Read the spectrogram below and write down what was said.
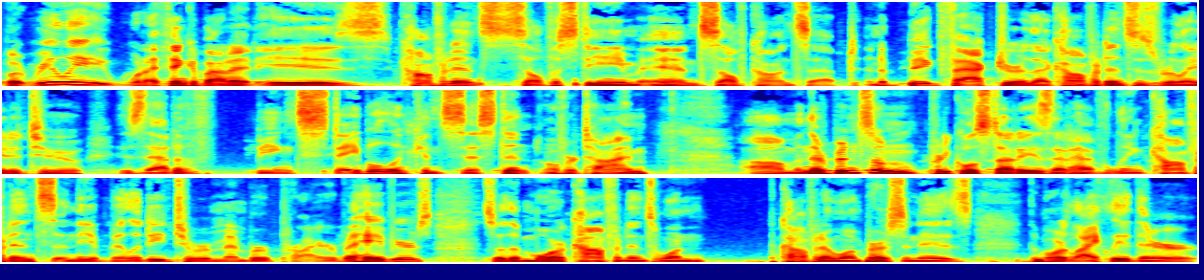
But really, what I think about it is confidence, self esteem, and self concept. And a big factor that confidence is related to is that of being stable and consistent over time. Um, and there have been some pretty cool studies that have linked confidence and the ability to remember prior behaviors. So the more confidence one confident one person is, the more likely they're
